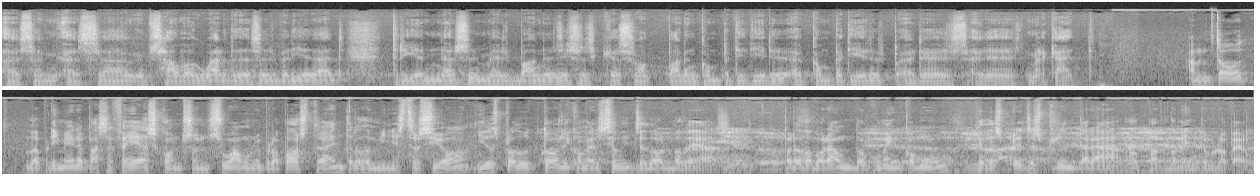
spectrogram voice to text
a la salvaguarda de les varietats, trien les més bones i les que poden competir, competir al mercat. Amb tot, la primera passa a fer és consensuar una proposta entre l'administració i els productors i comercialitzadors balears per elaborar un document comú que després es presentarà al Parlament Europeu.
